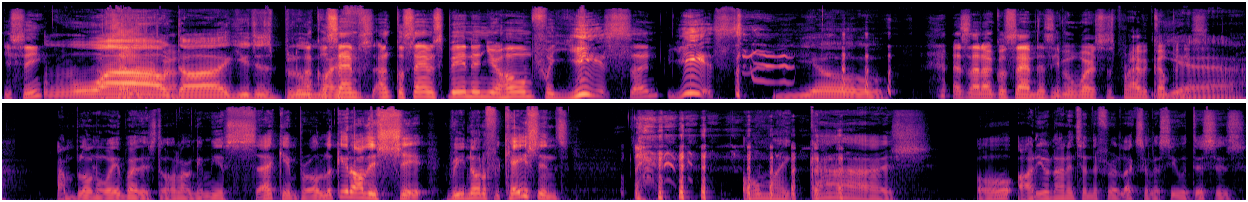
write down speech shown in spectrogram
You see? Wow, bro. dog! You just blew Uncle my Sam's Uncle Sam's been in your home for years, son. Years. yo. that's not Uncle Sam. That's even worse. It's private companies. Yeah, I'm blown away by this. Though, hold on, give me a second, bro. Look at all this shit. Read notifications. oh my gosh. Oh, audio not intended for Alexa. Let's see what this is.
